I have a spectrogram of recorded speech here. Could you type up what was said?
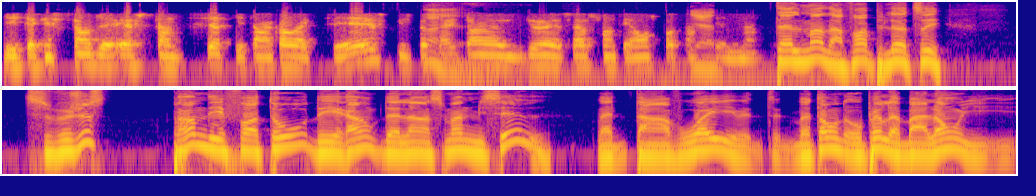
il était question de F-117 qui est encore actif, puis peut-être un ou deux SR-71 potentiellement. tellement d'affaires. Puis là, tu sais, tu veux juste prendre des photos des rampes de lancement de missiles, ben, t'envoies, mettons, au pire, le ballon, il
